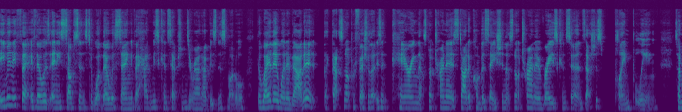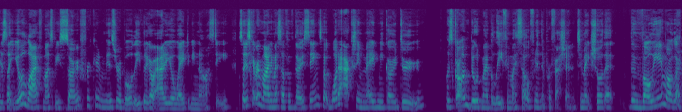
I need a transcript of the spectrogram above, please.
even if they, if there was any substance to what they were saying, if they had misconceptions around our business model, the way they went about it, like that's not professional. That isn't caring. That's not trying to start a conversation. That's not trying to raise concerns. That's just plain bullying. So I'm just like, your life must be so freaking miserable that you've got to go out of your way to be nasty. So I just kept reminding myself of those things. But what it actually made me go do was go and build my belief in myself and in the profession to make sure that the volume or like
